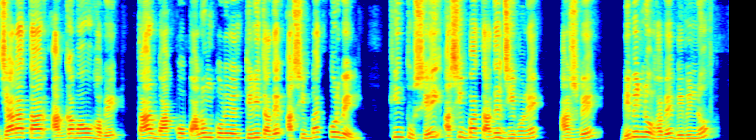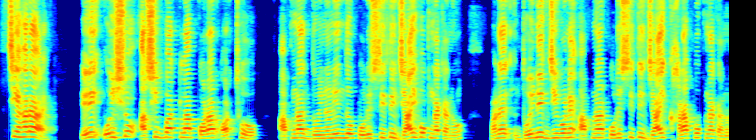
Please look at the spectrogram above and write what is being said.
যারা তার আজ্ঞাবহ হবে, তার বাক্য পালন করবেন, তিনি তাদের আশীর্বাদ করবেন। কিন্তু সেই আশীর্বাদ তাদের জীবনে আসবে বিভিন্নভাবে বিভিন্ন চেহারায়। এই ঐশ্য আশীর্বাদ লাভ করার অর্থ আপনার দৈনন্দিন পরিস্থিতি যাই হোক না কেন মানে দৈনিক জীবনে আপনার পরিস্থিতি যাই খারাপ হোক না কেন,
